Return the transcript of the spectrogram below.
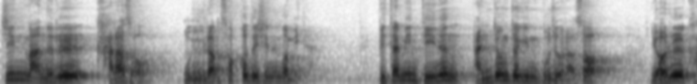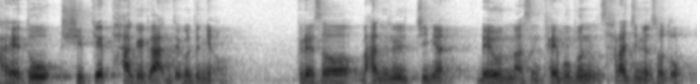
찐 마늘을 갈아서 우유랑 섞어 드시는 겁니다. 비타민 D는 안정적인 구조라서 열을 가해도 쉽게 파괴가 안 되거든요. 그래서 마늘을 찌면 매운맛은 대부분 사라지면서도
